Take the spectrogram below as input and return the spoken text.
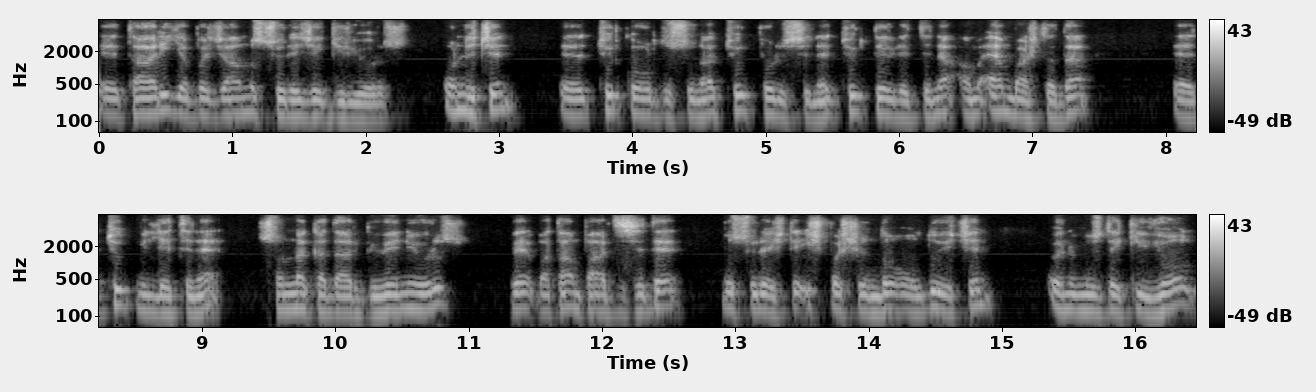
e, tarih yapacağımız sürece giriyoruz. Onun için e, Türk ordusuna, Türk polisine, Türk devletine ama en başta da e, Türk milletine sonuna kadar güveniyoruz ve Vatan Partisi de bu süreçte iş başında olduğu için önümüzdeki yol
